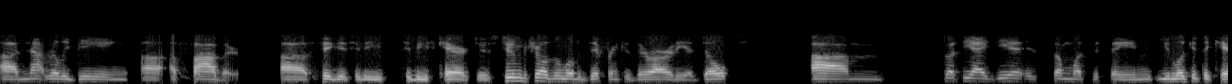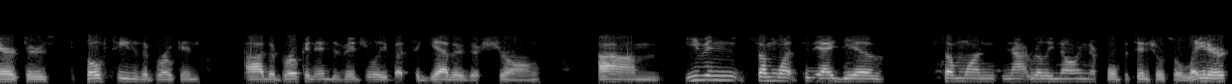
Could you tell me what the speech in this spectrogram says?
uh, not really being uh, a father uh, figure to these to these characters. Doom Patrol is a little different because they're already adults, um, but the idea is somewhat the same. You look at the characters; both teams are broken. Uh, they're broken individually, but together they're strong. Um, even somewhat to the idea of someone not really knowing their full potential till later.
